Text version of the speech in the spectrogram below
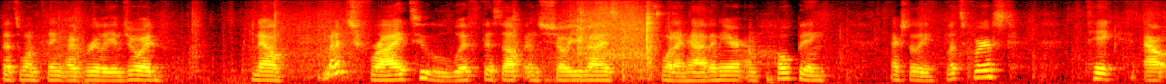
that's one thing I've really enjoyed. Now I'm gonna try to lift this up and show you guys what I have in here. I'm hoping actually let's first take out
